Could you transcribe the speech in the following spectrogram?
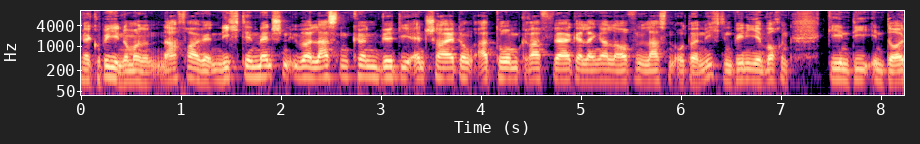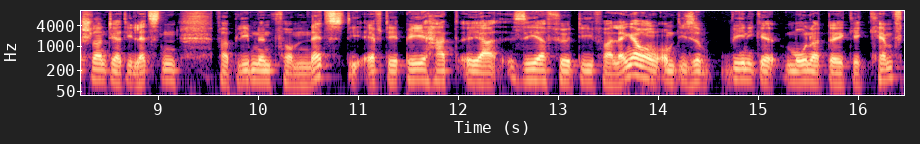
Herr Kubicki, nochmal eine Nachfrage. Nicht den Menschen überlassen können wir die Entscheidung, Atomkraftwerke länger laufen lassen oder nicht. In wenigen Wochen gehen die in Deutschland ja die letzten Verbliebenen vom Netz. Die FDP hat ja sehr für die Verlängerung um diese wenige Monate gekämpft.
